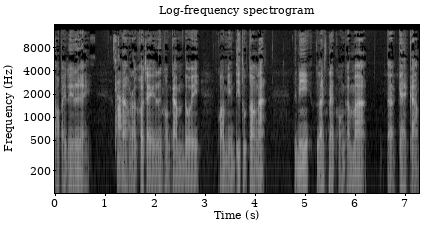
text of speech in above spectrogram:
ต่อไปเรื่อยๆค่ะอะเราเข้าใจเรื่องของกรรมโดยความเห็นที่ถูกต้องละ ทีนี้ลักษณะของคำว่าเอ่อแก้กรรม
